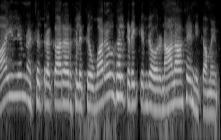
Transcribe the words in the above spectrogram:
ஆயில்யம் நட்சத்திரக்காரர்களுக்கு வரவுகள் கிடைக்கின்ற ஒரு நாளாக இன்னைக்கு அமையும்.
